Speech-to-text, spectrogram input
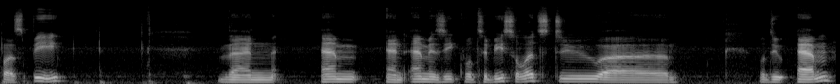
plus b, then m and m is equal to b. So let's do, uh, we'll do m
